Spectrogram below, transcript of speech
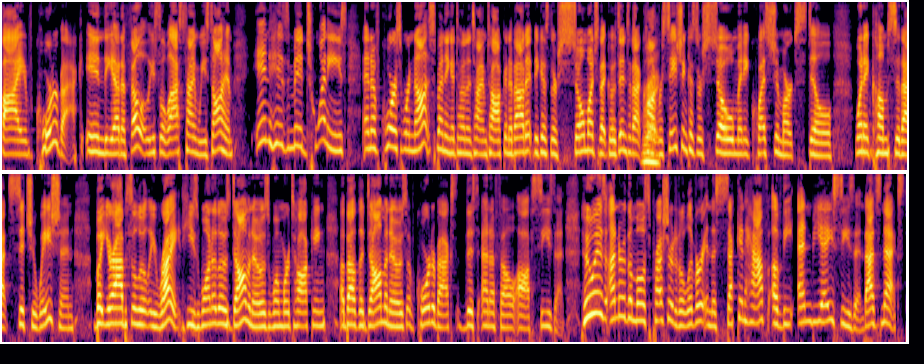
five quarterback in the NFL, at least the last time we saw him in his mid 20s. And of course, we're not spending a ton of time talking about it because there's so much that goes into that conversation because right. there's so many question marks still when it comes to that situation. But you're absolutely right. He's one of those dominoes when we're talking about the dominoes of quarterbacks this NFL offseason. Who is under the most pressure to deliver in the second half of the NBA season? That's next.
